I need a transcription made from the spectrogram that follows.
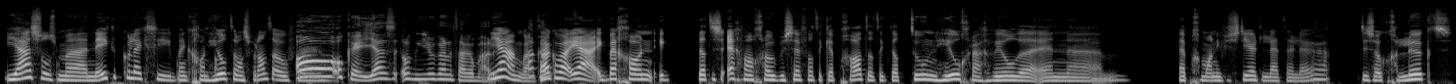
Ja, zoals mijn naked collectie ben ik gewoon heel transparant over. Oh, oké. Yes, oh, you're gonna talk about it. Ja, maar Oké. okay. ja, ik ben gewoon, ik, dat is echt wel een groot besef wat ik heb gehad. Dat ik dat toen heel graag wilde en ehm, heb gemanifesteerd letterlijk. Ja. Het is ook gelukt.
